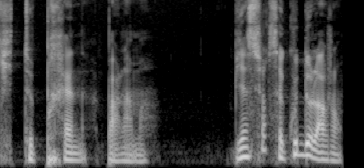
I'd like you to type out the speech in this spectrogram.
qui te prennent par la main. Bien sûr, ça coûte de l'argent.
